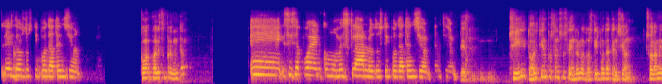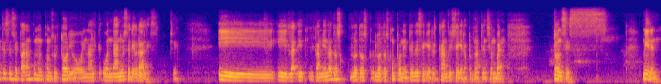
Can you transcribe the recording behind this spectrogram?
los dos tipos de atención. ¿Cuál es tu pregunta? Eh, si se pueden como mezclar los dos tipos de atención. Sí, todo el tiempo están sucediendo los dos tipos de atención. Solamente se separan como en consultorio o en, o en daños cerebrales. ¿sí? y, también los dos, los, dos, los dos componentes de seguir el cambio y seguir por una atención. Bueno, entonces, miren,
